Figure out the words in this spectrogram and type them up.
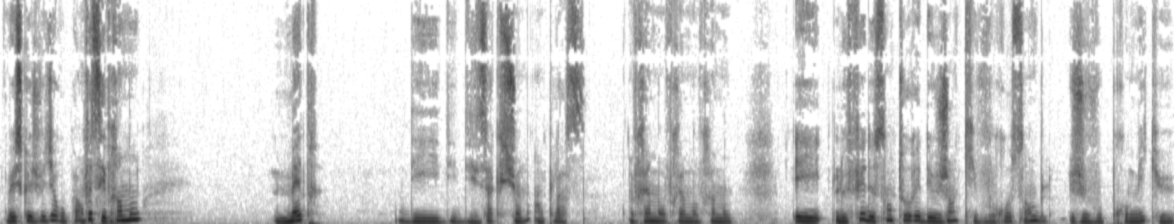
Vous voyez ce que je veux dire ou pas? En fait, c'est vraiment mettre des, des, actions en place. Vraiment, vraiment, vraiment. Et le fait de s'entourer de gens qui vous ressemblent, je vous promets que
